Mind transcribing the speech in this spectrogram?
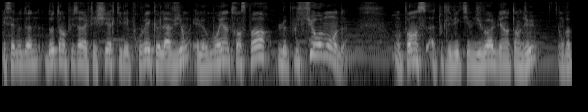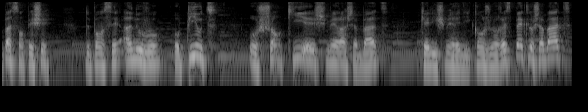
et ça nous donne d'autant plus à réfléchir qu'il est prouvé que l'avion est le moyen de transport le plus sûr au monde. On pense à toutes les victimes du vol, bien entendu, on ne peut pas s'empêcher de penser à nouveau au piout, au chant qui est Shmera Shabbat, Ishmereni. Quand je respecte le Shabbat,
